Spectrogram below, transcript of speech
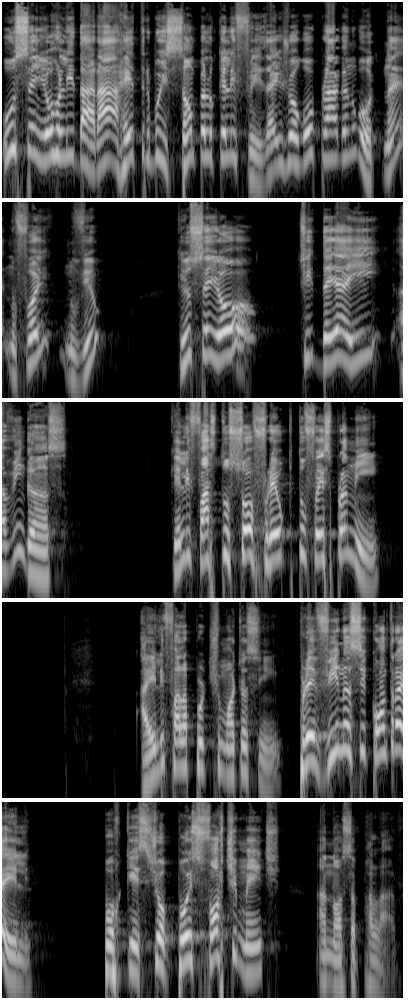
O Senhor lhe dará a retribuição pelo que ele fez. Aí jogou praga no outro, né? Não foi? Não viu? Que o Senhor te dê aí a vingança. Que ele faça tu sofrer o que tu fez para mim. Aí ele fala por Timóteo assim: previna-se contra ele, porque se opôs fortemente à nossa palavra.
